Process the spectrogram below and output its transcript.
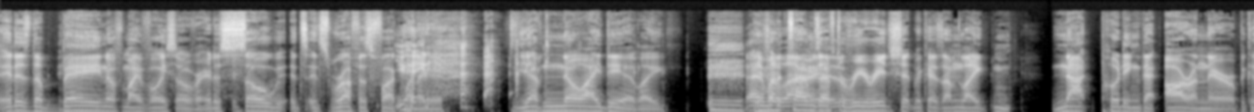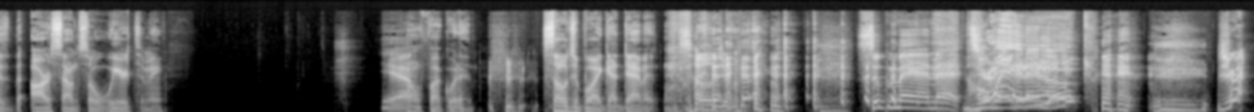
it is the bane of my voiceover. It is so it's it's rough as fuck, You my hate nigga. You have no idea. Like the amount of times I have to reread shit because I'm like not putting that R on there or because the R sounds so weird to me. I Yeah. don't fuck with it. Soldier boy, god damn it. Soldier Boy. Superman that Homelander that hoe. Drake.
